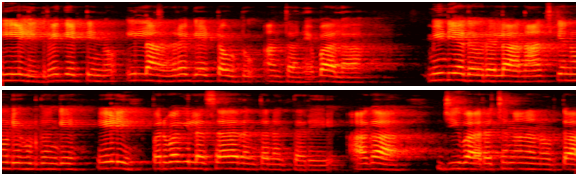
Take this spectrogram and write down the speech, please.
ಹೇಳಿದರೆ ಗೆಟ್ಟಿನ್ನು, ಇಲ್ಲ ಅಂದರೆ ಗೆಟ್ ಔಟು ಅಂತಾನೆ ಬಾಲ. ಮೀಡಿಯಾದವರೆಲ್ಲ ನಾಚಿಕೆ ನೋಡಿ ಹುಡ್ಗಂಗೆ, ಹೇಳಿ, ಪರವಾಗಿಲ್ಲ ಸರ್ ಅಂತ ನಗ್ತಾರೆ. ಆಗ ಜೀವ ರಚನಾನ ನೋಡ್ತಾ,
